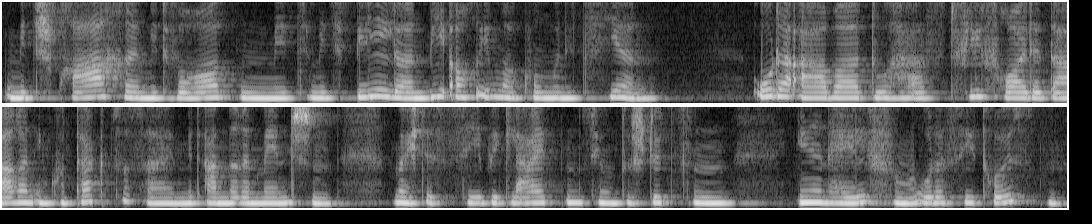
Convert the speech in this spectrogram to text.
mit Sprache, mit Worten, mit, mit Bildern, wie auch immer kommunizieren. Oder aber du hast viel Freude daran, in Kontakt zu sein mit anderen Menschen, möchtest sie begleiten, sie unterstützen, ihnen helfen oder sie trösten.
